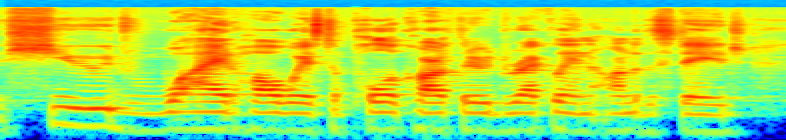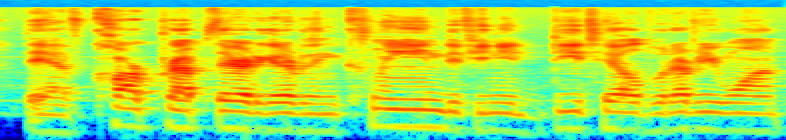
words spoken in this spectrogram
huge, wide hallways to pull a car through directly and onto the stage. They have car prep there to get everything cleaned if you need detailed, whatever you want.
